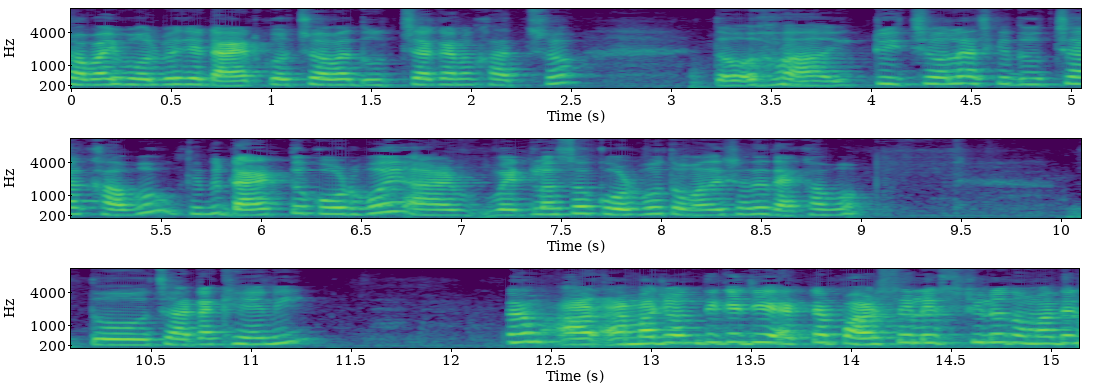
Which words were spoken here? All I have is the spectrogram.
সবাই বলবে যে ডায়েট করছ, আবার দুধ চা কেন খাচ্ছ? তো একটু ইচ্ছে হলো আজকে দুধ চা খাব, কিন্তু ডায়েট তো করবোই, আর ওয়েট লসও করব, তোমাদের সাথে দেখাবো। তো চাটা খেয়ে নিই। আর অ্যামাজন থেকে যে একটা পার্সেল এসেছিল তোমাদের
